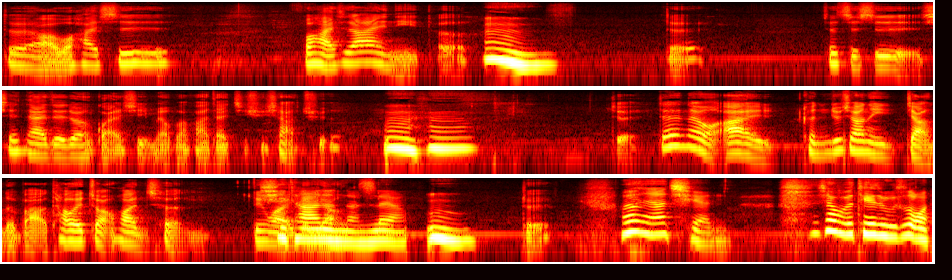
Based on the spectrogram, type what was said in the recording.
对啊，我还是我还是爱你的，嗯，对，就只是现在这段关系没有办法再继续下去了。嗯哼，对，但是那种爱，可能就像你讲的吧，它会转换成另外一个其他的。能量，嗯，对，我想人家钱，像我的贴图说，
